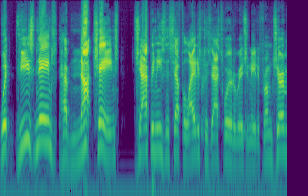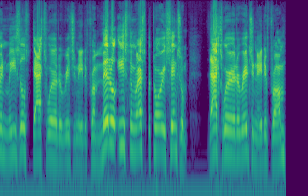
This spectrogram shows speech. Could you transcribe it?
with these names have not changed, Japanese encephalitis, because that's where it originated from. German measles, that's where it originated from. Middle Eastern respiratory syndrome, that's where it originated from,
